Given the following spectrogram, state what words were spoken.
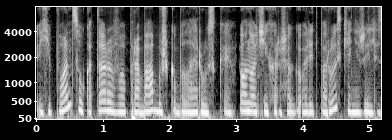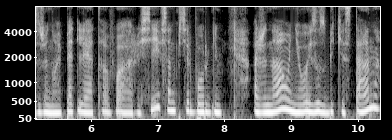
японца, у которого прабабушка была русская. Он очень хорошо говорит по-русски, они жили с женой пять лет в России, в Санкт-Петербурге, а жена у него из Узбекистана,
